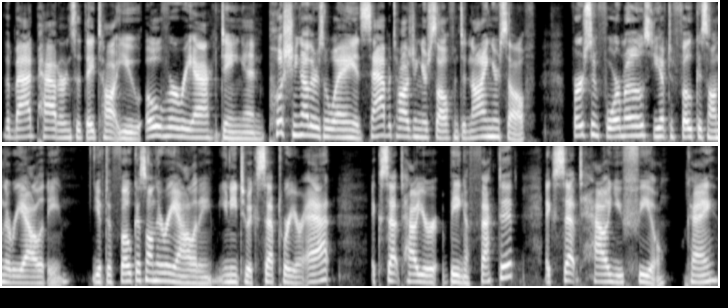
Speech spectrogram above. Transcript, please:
the bad patterns that they taught you, overreacting and pushing others away and sabotaging yourself and denying yourself, first and foremost, you have to focus on the reality. You have to focus on the reality. You need to accept where you're at, accept how you're being affected, accept how you feel. Okay.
